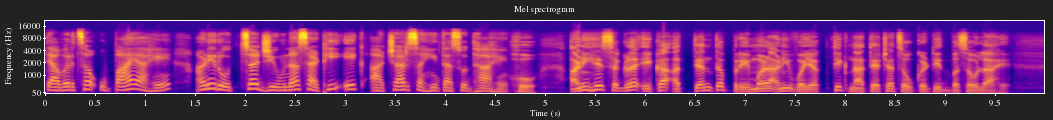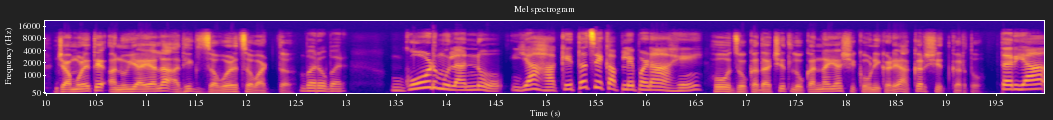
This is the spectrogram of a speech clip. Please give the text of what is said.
त्यावरचा उपाय आहे आणि रोजच्या जीवनासाठी एक आचारसंहिता सुद्धा आहे. हो आणि हे सगळं एका अत्यंत प्रेमळ आणि वैयक्तिक नात्याच्या चौकटीत बसवलं आहे ज्यामुळे ते अनुयायाला अधिक जवळचं वाटतं. बरोबर. गोड मुलांनो या हाकेतच एक आपलेपणा आहे. हो जो कदाचित लोकांना या शिकवणीकडे आकर्षित करतो. तर या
